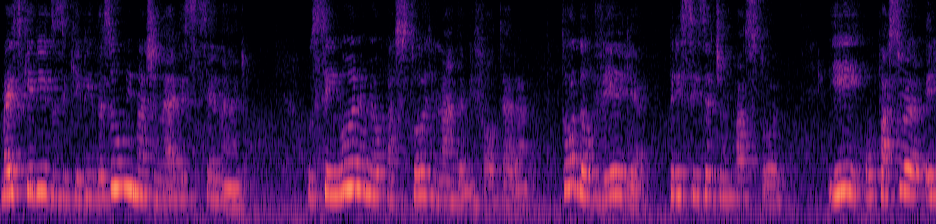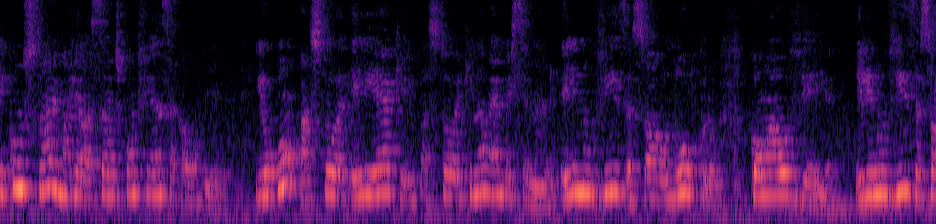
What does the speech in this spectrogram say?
Mas, queridos e queridas, vamos imaginar esse cenário. O Senhor é meu pastor e nada me faltará. Toda ovelha precisa de um pastor. E o pastor, ele constrói uma relação de confiança com a ovelha. E o bom pastor, ele é aquele pastor que não é mercenário. Ele não visa só o lucro com a ovelha. Ele não visa só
